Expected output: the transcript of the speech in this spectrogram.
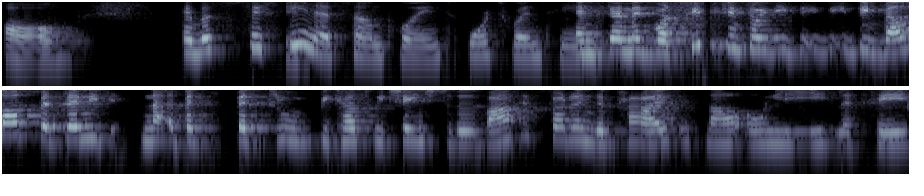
Oh, it was 15 at some point or 20. And then it was 15. So it, it, it developed, but then it, but, but through, because we changed to the basis Basisförderung, the prize is now only, let's say,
